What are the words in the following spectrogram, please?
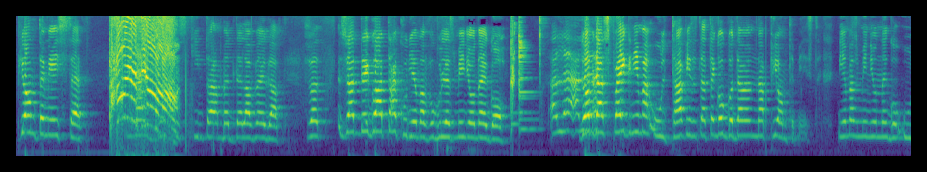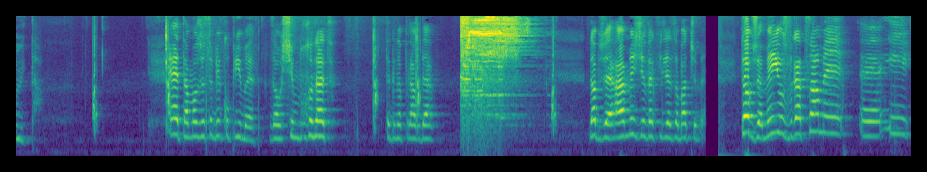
Piąte miejsce. Skin to Amber de la Vega. Ża- żadnego ataku nie ma w ogóle zmienionego. Ale, ale... Dobra, Spike nie ma ulta, więc dlatego go dałem na piąte miejsce. Nie ma zmienionego ulta. Eta, może sobie kupimy za 8 monet. Tak naprawdę. Dobrze, a my się za chwilę zobaczymy. Dobrze, my już wracamy e, i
